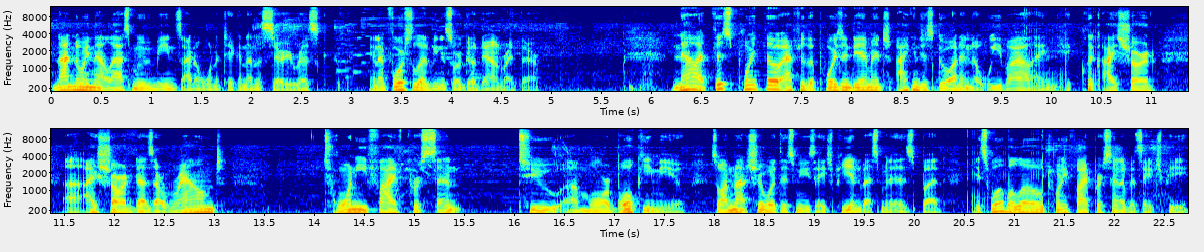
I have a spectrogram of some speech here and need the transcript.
not knowing that last move means I don't want to take an unnecessary risk, and I'm forced to let Venusaur go down right there. Now at this point though, after the poison damage, I can just go out into Weavile and click Ice Shard. Uh, Ice Shard does around 25% to a more bulky Mew. So I'm not sure what this Mew's HP investment is, but it's well below 25% of its HP,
